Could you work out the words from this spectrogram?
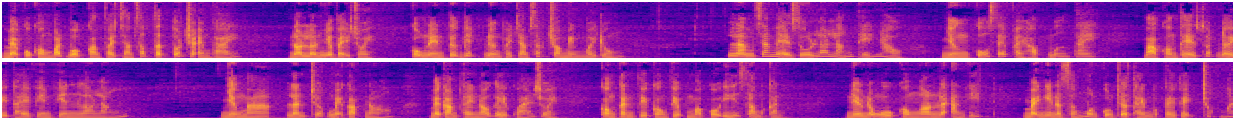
Mẹ cũng không bắt buộc con phải chăm sóc thật tốt cho em gái. Nó lớn như vậy rồi, cũng nên tự biết đừng phải chăm sóc cho mình mới đúng. Làm cha mẹ dù lo lắng thế nào, nhưng cũng sẽ phải học bương tay. Bà không thể suốt đời thay viên viên lo lắng. Nhưng mà lần trước mẹ gặp nó, mẹ cảm thấy nó gầy quá rồi, không cần vì công việc mà cố ý giảm cân. Nếu nó ngủ không ngon lại ăn ít, mẹ nghĩ nó sớm muộn cũng trở thành một cây gậy trúc mất.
